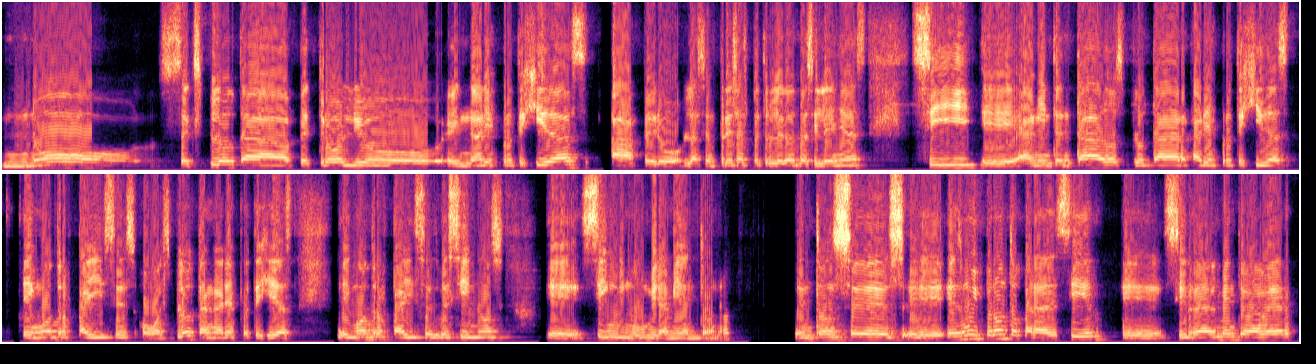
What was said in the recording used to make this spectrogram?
no se explota petróleo en áreas protegidas Ah, pero las empresas petroleras brasileñas sí eh, han intentado explotar áreas protegidas en otros países o explotan áreas protegidas en otros países vecinos eh, sin ningún miramiento, ¿no? Entonces, eh, es muy pronto para decir si realmente va a haber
